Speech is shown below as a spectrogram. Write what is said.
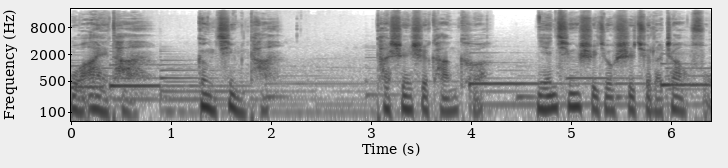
我爱他，更敬他。他身世坎坷，年轻时就失去了丈夫，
